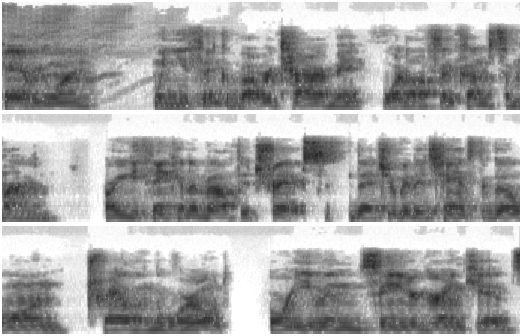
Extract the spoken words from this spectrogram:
Hey everyone, when you think about retirement, what often comes to mind? Are you thinking about the trips that you get a chance to go on, traveling the world, or even seeing your grandkids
